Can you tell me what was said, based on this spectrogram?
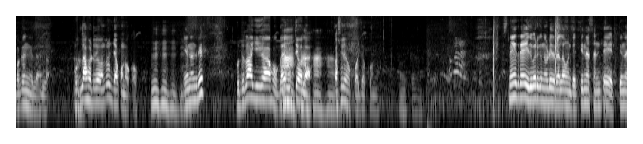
ಬಗ್ಗಂಗಿಲ್ಲ. ಇಲ್ಲ. ಉದ್ಲಾ ಹೊಡೆದೇವು ಅಂದ್ರೆ ಜಾಕೊಂಡು ಹೋಗ್ತಾವ. ಹ್ಞೂ ಹ್ಞೂ ಹ್ಞೂ ಏನಂದ್ರಿ ಉದ್ಲಾಗ ಈಗ ಹೊಗ್ಗಲೆ ಬಿಡ್ತೇವಲ್ಲ ಹಾಂ ಹಾಂ ಕಸುಲಿ ಹೋಗ್ತಾವ ಜಾಕೊಂಡು ಓಕೆ ಸ್ನೇಹಿತರೆ ಇದುವರೆಗೂ ನೋಡಿದ್ರಲ್ಲ ಒಂದು ಎತ್ತಿನ ಸಂತೆ ಎತ್ತಿನ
